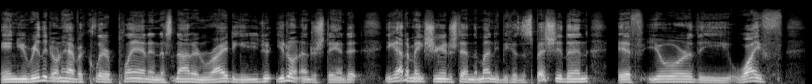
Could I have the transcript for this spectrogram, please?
and you really don't have a clear plan and it's not in writing and you, do, you don't understand it, you got to make sure you understand the money because especially then if you're the wife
